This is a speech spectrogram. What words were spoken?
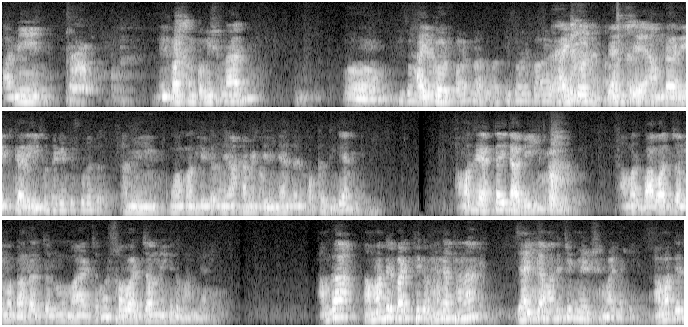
আমি নির্বাচন কমিশনার ও আমরা আমাদের একটাই দাবি, আমার বাবার জন্ম, দাদার জন্ম, মায়ের জন্ম, সবার কিন্তু আমরা আমাদের বাড়ি থেকে ভাঙ্গা থানা যাইতে আমাদের তিন মিনিট সময় লাগে। আমাদের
